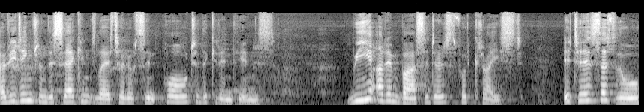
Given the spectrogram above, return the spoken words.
A reading from the second letter of St. Paul to the Corinthians. We are ambassadors for Christ. It is as though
